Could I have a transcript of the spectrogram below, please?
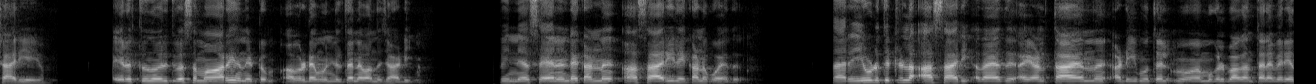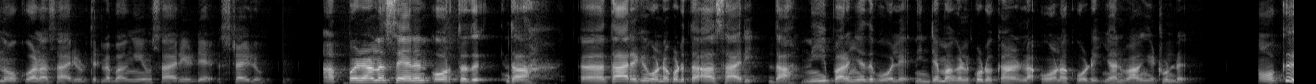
ഷാരിയെയും. ഇരുത്തുന്ന ഒരു ദിവസം മാറി നിന്നിട്ടും അവരുടെ മുന്നിൽ തന്നെ വന്ന് ചാടി. പിന്നെ സേനന്റെ കണ്ണ് ആ സാരിയിലേക്കാണ് പോയത്. സരയെ ഉടുത്തിട്ടുള്ള ആ സാരി അതായത് അയാൾ താഴ്ന്ന് അടി മുതൽ മുകൾ ഭാഗം തലവരെ നോക്കുവാണ് ആ സാരി ഉടുത്തിട്ടുള്ള ഭംഗിയും സാരിയുടെ സ്റ്റൈലും. അപ്പോഴാണ് സേനൻ ഓർത്തത് ദാ താരയ്ക്ക് കൊണ്ടു കൊടുത്ത ആ സാരി ദാ നീ പറഞ്ഞതുപോലെ നിന്റെ മകൾ കൊടുക്കാനുള്ള ഓണക്കോടി ഞാൻ വാങ്ങിയിട്ടുണ്ട്. നോക്ക്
